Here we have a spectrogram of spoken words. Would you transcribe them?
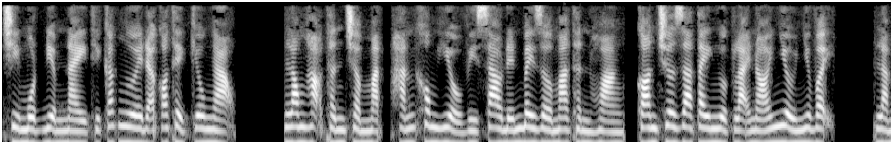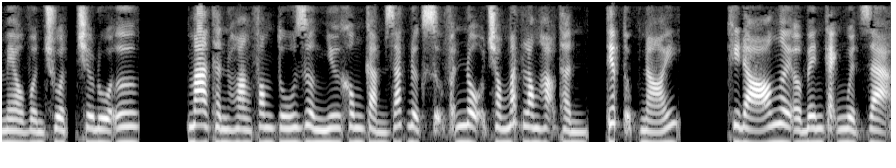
Chỉ một điểm này thì các ngươi đã có thể kiêu ngạo. Long hạo thần trầm mặt, hắn không hiểu vì sao đến bây giờ ma thần hoàng, còn chưa ra tay ngược lại nói nhiều như vậy. Là mèo vần chuột, trêu đùa ư. Ma thần hoàng phong tú dường như không cảm giác được sự phẫn nộ trong mắt Long hạo thần, tiếp tục nói, khi đó người ở bên cạnh Nguyệt Dạ,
